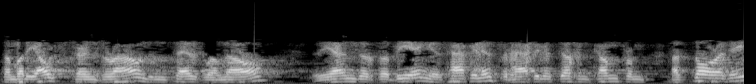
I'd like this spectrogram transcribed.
Somebody else turns around and says, well, no, the end of the being is happiness, but happiness doesn't come from authority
